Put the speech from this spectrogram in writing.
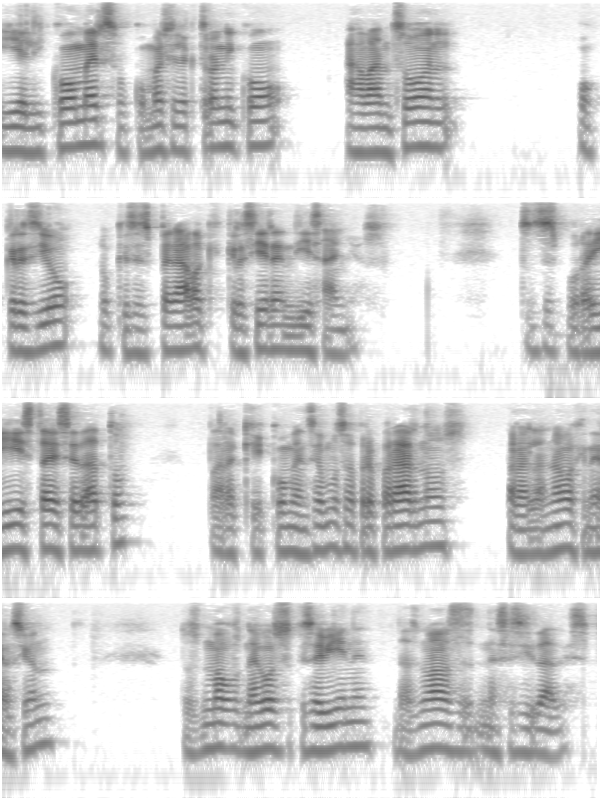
y el e-commerce o comercio electrónico avanzó o creció lo que se esperaba que creciera en 10 años. Entonces por ahí está ese dato para que comencemos a prepararnos para la nueva generación, los nuevos negocios que se vienen, las nuevas necesidades.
